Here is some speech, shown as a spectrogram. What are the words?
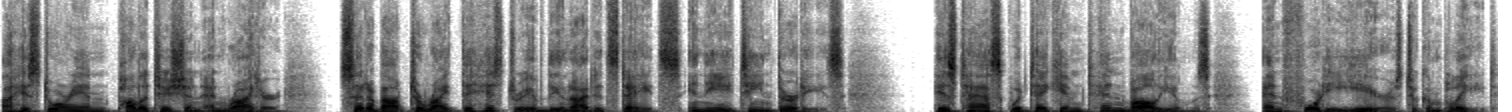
a historian, politician, and writer, set about to write the history of the United States in the 1830s. His task would take him 10 volumes and 40 years to complete.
